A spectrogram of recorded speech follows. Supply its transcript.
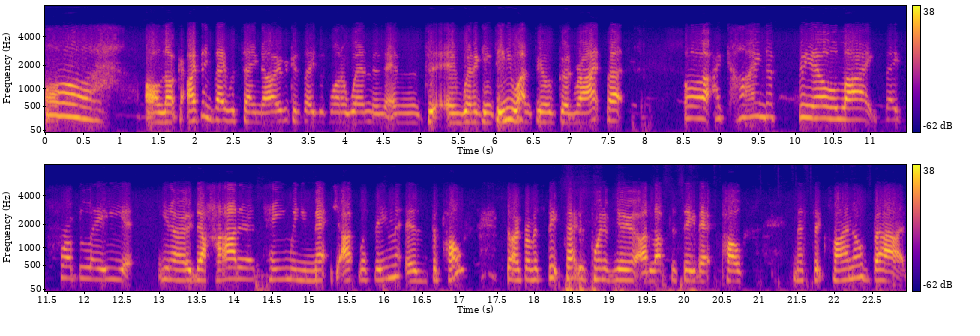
Oh, oh, look, I think they would say no because they just want to win and and and win against anyone feels good, right? But oh, I kind of feel like they probably, you know, the harder team when you match up with them is the Pulse. So from a spectator's point of view, I'd love to see that Pulse Mystics final, but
